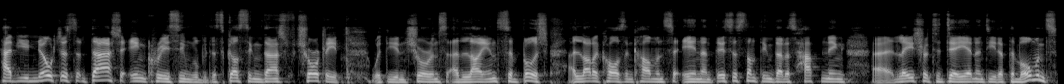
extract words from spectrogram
Have you noticed that increasing? We'll be discussing that shortly with the Insurance Alliance. But a lot of calls and comments in, and this is something that is happening uh, later today and indeed at the moment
